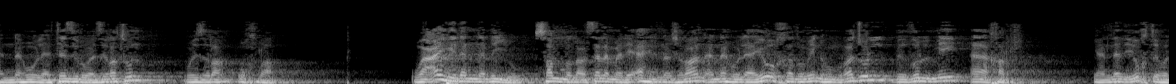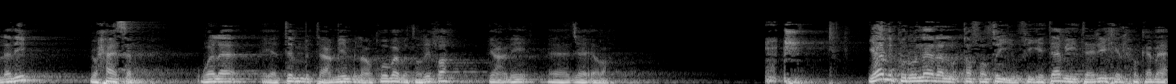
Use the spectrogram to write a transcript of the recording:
أنه لا تزر وزرة وزر أخرى. وعهد النبي صلى الله عليه وسلم لأهل نجران أنه لا يؤخذ منهم رجل بظلم آخر. يعني الذي يخطئ الذي يحاسب ولا يتم تعميم العقوبة بطريقة يعني جائرة. يذكر نال القفطي في كتابه تاريخ الحكماء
